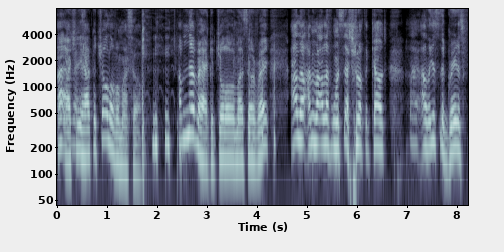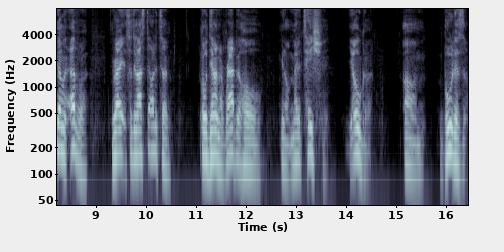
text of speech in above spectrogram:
I actually have control over myself. I've never had control over myself, right? I left, I remember I left one session off the couch. I, I was like, this is the greatest feeling ever, right? So then I started to go down a rabbit hole, you know, meditation, yoga, um, Buddhism,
